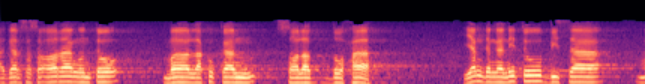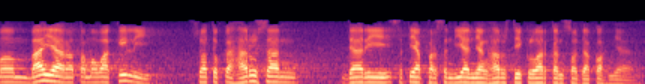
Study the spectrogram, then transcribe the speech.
Agar seseorang untuk Melakukan Salat duha. Yang dengan itu bisa Membayar atau mewakili Suatu keharusan Dari setiap persendian yang harus dikeluarkan sodakohnya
